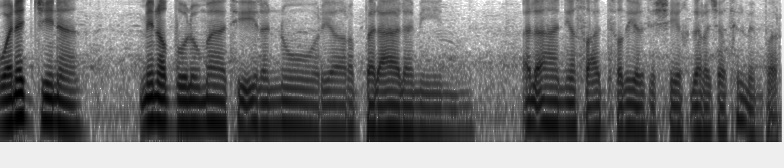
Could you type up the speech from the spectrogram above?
ونجنا من الظلمات إلى النور يا رب العالمين. الآن يصعد فضيلة الشيخ درجات المنبر.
